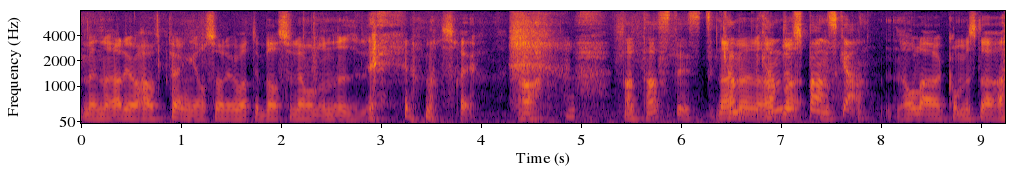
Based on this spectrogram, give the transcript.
Men hade jag haft pengar så hade jag varit i Barcelona nu. Ja. Fantastiskt. Nej, kan men kan du spanska? Hola, como está?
